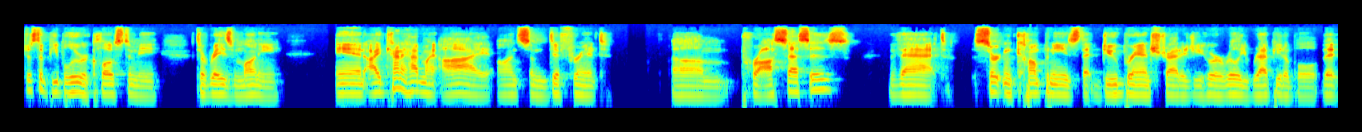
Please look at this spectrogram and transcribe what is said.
just to people who were close to me to raise money. And I kind of had my eye on some different um, processes that certain companies that do brand strategy who are really reputable that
